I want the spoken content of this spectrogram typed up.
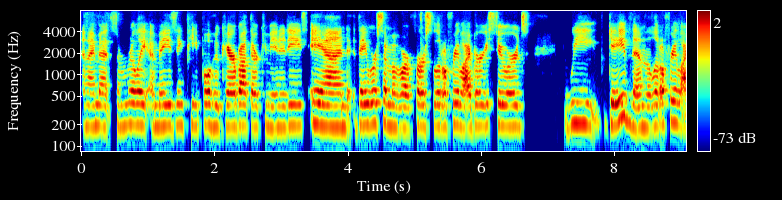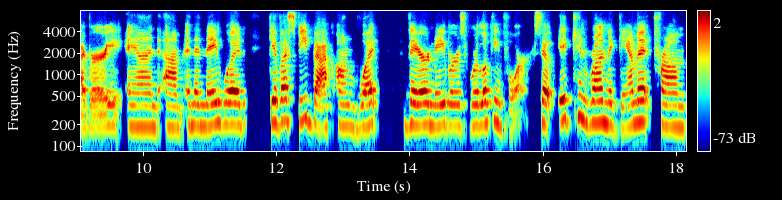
and I met some really amazing people who care about their communities. And they were some of our first Little Free Library stewards. We gave them the Little Free Library, and um, and then they would give us feedback on what their neighbors were looking for. So it can run the gamut from,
